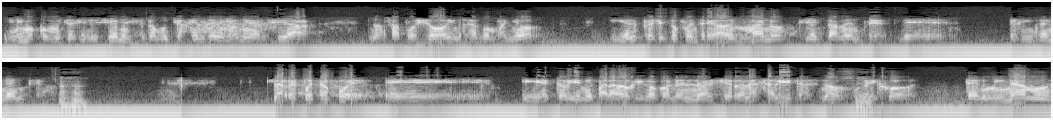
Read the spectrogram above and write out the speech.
vinimos con muchas ilusiones y acá mucha gente de la universidad nos apoyó y nos acompañó y el proyecto fue entregado en manos directamente de, del intendente. La respuesta fue, eh, y esto viene paradójico con el no al cierre de las salitas, ¿no? Sí. Porque dijo, terminamos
